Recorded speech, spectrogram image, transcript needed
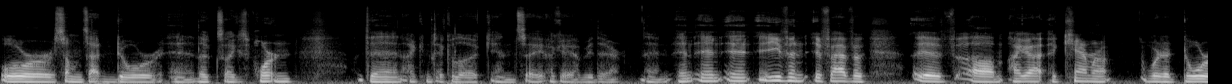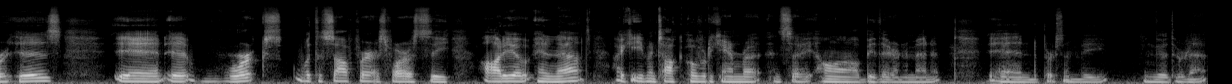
Or someone's at the door and it looks like it's important. then I can take a look and say, okay, I'll be there. And and and, and even if I have a, if um, I got a camera where the door is, and it works with the software as far as the audio in and out, I can even talk over the camera and say, hold on, I'll be there in a minute, and the person be can go through that.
